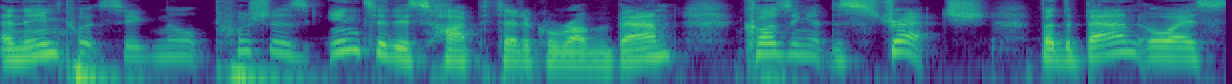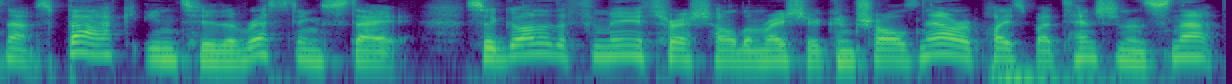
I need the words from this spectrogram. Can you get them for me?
And the input signal pushes into this hypothetical rubber band, causing it to stretch, but the band always snaps back into the resting state. So, gone are the familiar threshold and ratio controls, now replaced by tension and snap.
